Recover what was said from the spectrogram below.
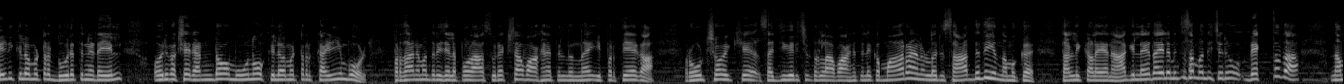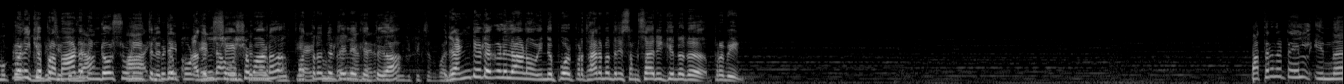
ഏഴ് കിലോമീറ്റർ ദൂരത്തിനിടയിൽ ഒരുപക്ഷെ രണ്ടോ മൂന്നോ കിലോമീറ്റർ കഴിയുമ്പോൾ പ്രധാനമന്ത്രി ചിലപ്പോൾ ആ സുരക്ഷാ വാഹനത്തിൽ നിന്ന് ഈ പ്രത്യേക റോഡ് ഷോയ്ക്ക് സജ്ജീകരിച്ചിട്ടുള്ള ആ വാഹനത്തിലേക്ക് മാറാനുള്ള ഒരു സാധ്യതയും നമുക്ക് തള്ളിക്കളയാനാകില്ല. ഏതായാലും ഇത് സംബന്ധിച്ചൊരു വ്യക്തത നമുക്ക് പ്രമാണം ഇൻഡോർ എല്ലാ അതിനുശേഷമാണ്. പത്തനംതിട്ടയിലേക്ക് എത്തുക. രണ്ടിടങ്ങളിലാണോ ഇന്നിപ്പോൾ പ്രധാനമന്ത്രി സംസാരിക്കുന്നത് പ്രവീൺ? പത്തനംതിട്ടയിൽ ഇന്ന്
